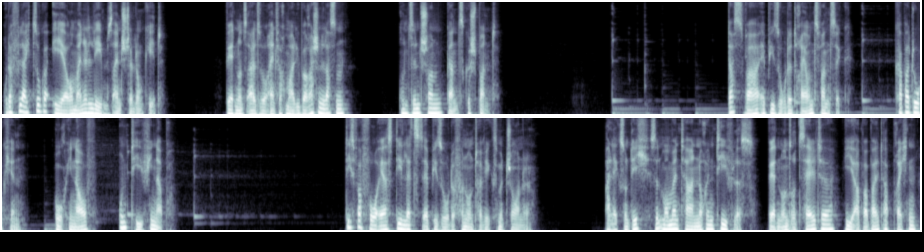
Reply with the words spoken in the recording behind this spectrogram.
oder vielleicht sogar eher um eine Lebenseinstellung geht. Werden uns also einfach mal überraschen lassen und sind schon ganz gespannt. Das war Episode 23. Kappadokien. Hoch hinauf und tief hinab. Dies war vorerst die letzte Episode von Unterwegs mit Journal. Alex und ich sind momentan noch in Tiflis, werden unsere Zelte hier aber bald abbrechen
